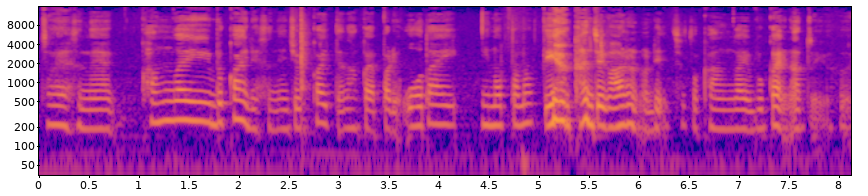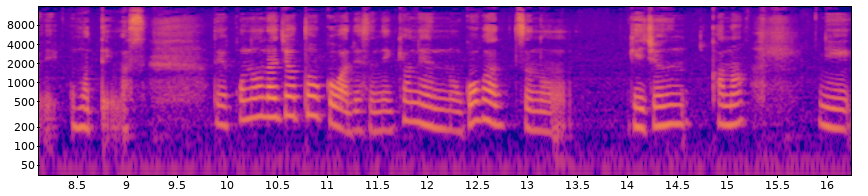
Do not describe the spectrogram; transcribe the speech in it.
そうですね感慨深いですね。10回ってなんかやっぱり大台に乗ったなっていう感じがあるのでちょっと感慨深いなというふうに思っています。でこのラジオ投稿はですね去年の5月の下旬かな？に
